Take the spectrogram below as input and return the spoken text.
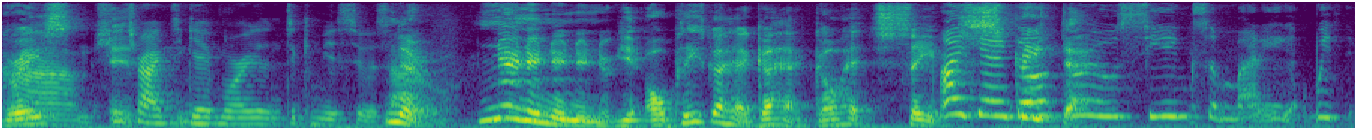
Grace? Um, she is- tried to get Morgan to commit suicide. No. No, no, no, no, no. Yeah. Oh, please go ahead. Go ahead. Go ahead. Say it. I can't go that. through seeing somebody with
